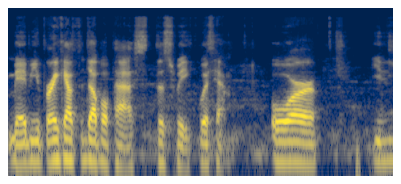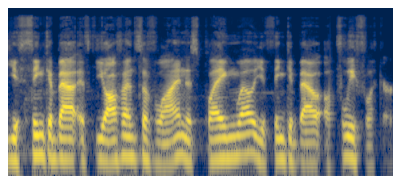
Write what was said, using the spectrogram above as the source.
maybe you break out the double pass this week with him. Or you, you think about if the offensive line is playing well, you think about a flea flicker,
